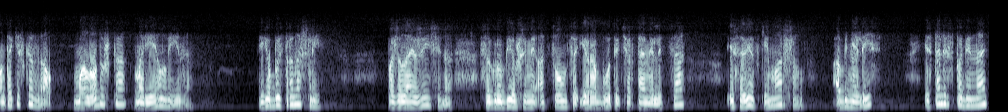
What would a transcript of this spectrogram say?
Он так и сказал «Молодушка Мария Луиза». Ее быстро нашли. Пожилая женщина с огрубевшими от солнца и работы чертами лица и советский маршал обнялись и стали вспоминать,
